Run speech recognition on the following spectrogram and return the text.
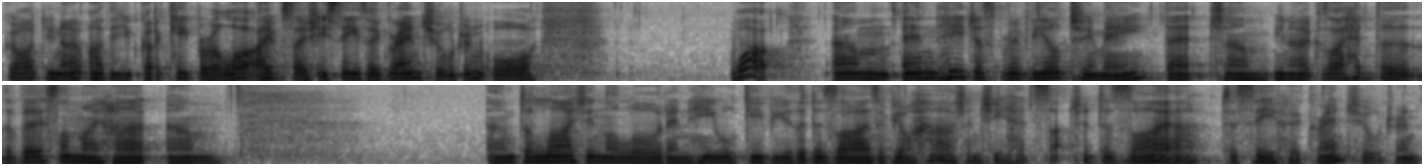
God, you know, either you've got to keep her alive so she sees her grandchildren or what? Um, and he just revealed to me that, um, you know, because I had the, the verse on my heart um, um, delight in the Lord and he will give you the desires of your heart. And she had such a desire to see her grandchildren.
